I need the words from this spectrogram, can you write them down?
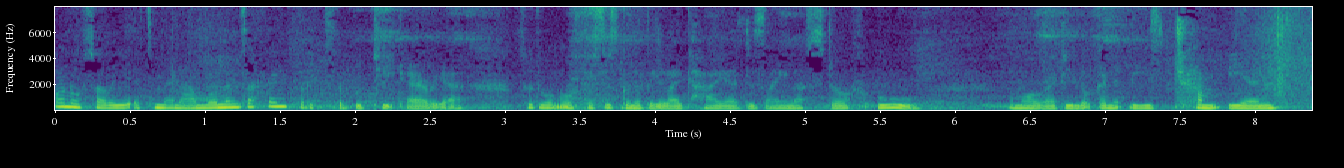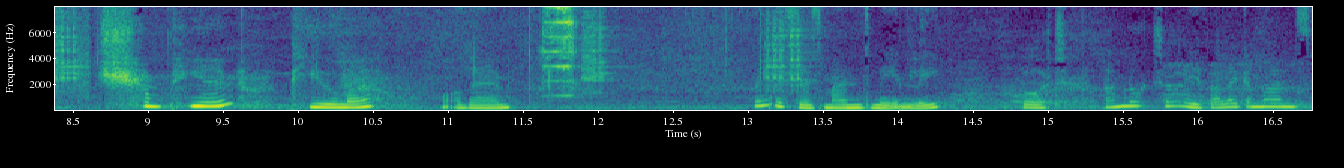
Oh no, sorry, it's men and women's I think, but it's the boutique area. So I don't know if this is going to be like higher designer stuff. Ooh, I'm already looking at these Champion, Champion Puma. What are them? I think this is men's mainly, but I'm not shy. If I like a man's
